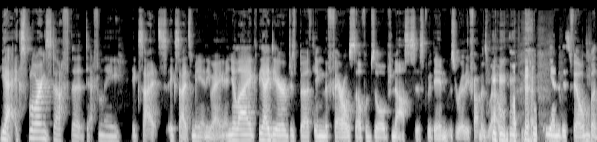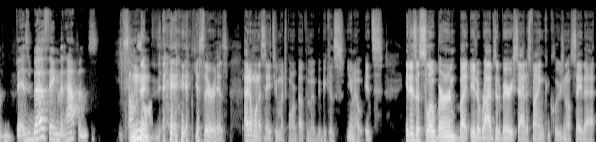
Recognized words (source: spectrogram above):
yeah, exploring stuff that definitely excites excites me anyway. And you're like the idea of just birthing the feral, self-absorbed narcissist within was really fun as well. Yeah. at the end of this film, but there's a birthing that happens. Some Mm. yes, there is. I don't want to say too much more about the movie because you know it's it is a slow burn, but it arrives at a very satisfying conclusion. I'll say that.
